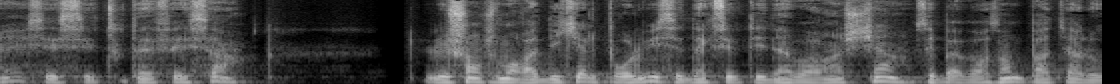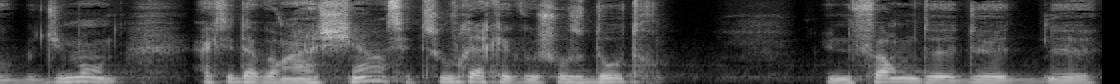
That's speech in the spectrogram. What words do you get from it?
Ouais, c'est tout à fait ça. Le changement radical pour lui, c'est d'accepter d'avoir un chien. C'est pas forcément de partir au bout du monde. Accepter d'avoir un chien, c'est de s'ouvrir à quelque chose d'autre. Une forme de, de, de,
